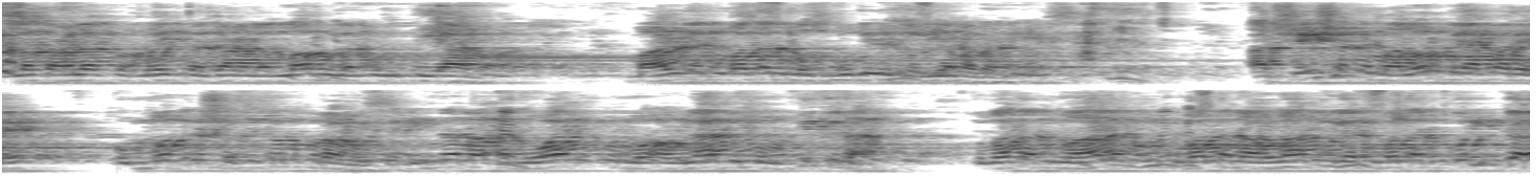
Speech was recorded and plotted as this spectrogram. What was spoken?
আল্লাহ তাআলা ফরমাইতা জাআলাল্লাহু লাকুম কিয়ামা মালটা তোমাদের মজবুতির জরিয়া দিয়েছে আর সেই সাথে মালের ব্যাপারে উম্মতকে সচেতন করা হয়েছে। পরীক্ষা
